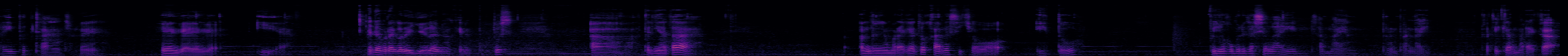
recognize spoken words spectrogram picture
ribet kan sebenarnya. Ya enggak ya enggak. Iya. Ada mereka udah jalan akhirnya putus. Uh, ternyata enggaknya mereka itu karena si cowok itu punya komunikasi lain sama yang perempuan lain. Ketika mereka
